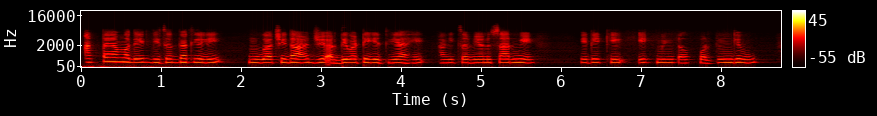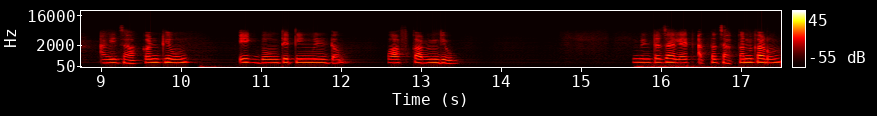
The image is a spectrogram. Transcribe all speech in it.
आत्ता यामध्ये भिजत घातलेली मुगाची डाळ जी अर्धी वाटी घेतली आहे आणि चवीनुसार मीठ हे देखील एक मिनटं परतून घेऊ आणि झाकण ठेवून एक दोन ते तीन मिनटं वाफ काढून घेऊ. मिनटं झालेत. आता झाकण काढून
